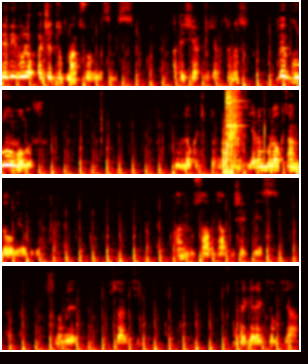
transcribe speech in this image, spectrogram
Ve bir blok açık tutmak zorundasınız. Ateş yakmayacaksınız. Ve gloom olur. Bir blok açık tutmazsınız. Yarım bloktan da oluyor bu. Hani bu sabit 60 FPS. Şunu bir düzelteyim. Ya da gerek yok ya.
